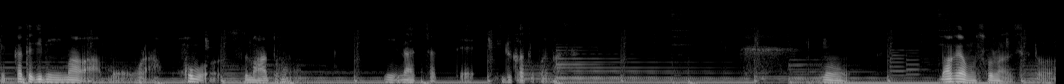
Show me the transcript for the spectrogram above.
結果的に今はもうほら、ほぼスマートフォンになっちゃっているかと思います。もう、我が家もそうなんですけど、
